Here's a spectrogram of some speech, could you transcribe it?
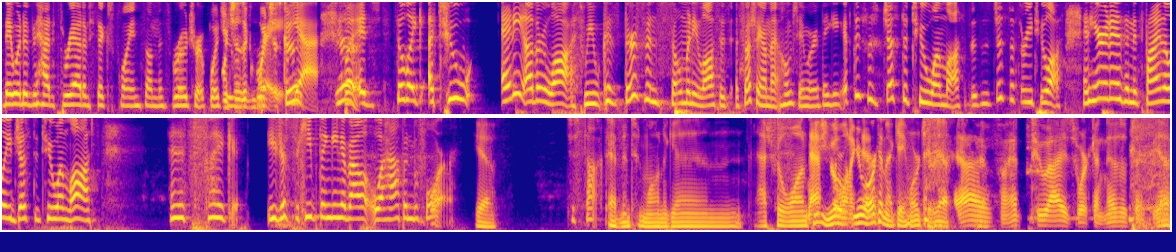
they would have had three out of six points on this road trip, which, Which is a- great. which is good. Yeah. Yeah. but it's so like a two. Any other loss, we because there's been so many losses, especially on that homestand. Where We were thinking if this was just a two-one loss, if this was just a three-two loss, and here it is, and it's finally just a two-one loss, and it's like you just keep thinking about what happened before. Yeah. Just sucks. Edmonton won again. Nashville won. Nashville you were, won you were working that game, weren't you? Yeah. Yeah, I've, I had two eyes working. That was a thing. Yeah,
